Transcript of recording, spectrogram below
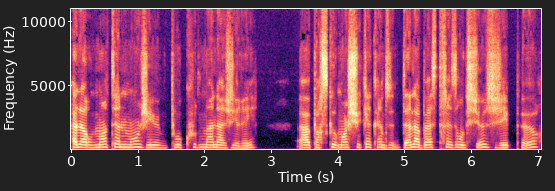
Alors, mentalement, j'ai eu beaucoup de mal à gérer. Euh, parce que moi, je suis quelqu'un d'à la base très anxieuse. J'ai peur.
